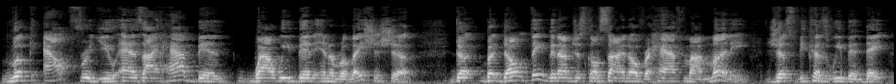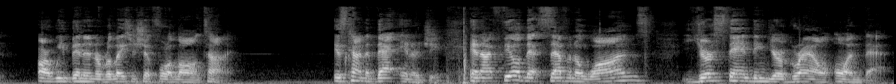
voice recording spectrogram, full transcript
look out for you as I have been while we've been in a relationship but don't think that I'm just going to sign over half my money just because we've been dating or we've been in a relationship for a long time. It's kind of that energy. And I feel that Seven of Wands, you're standing your ground on that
